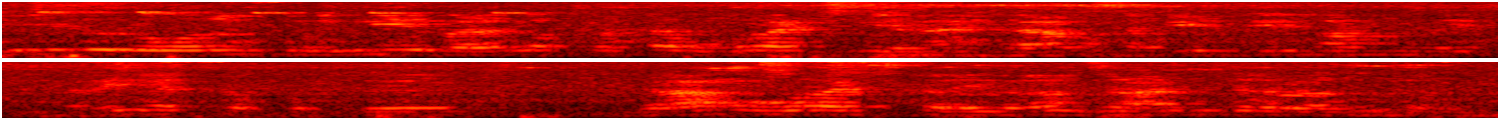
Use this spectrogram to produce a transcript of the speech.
வீடுதோறும் குடிநீர் வழங்கப்பட்ட ஊராட்சி என கிராம சபையில் தீர்மானம் நிறைவேற்றப்பட்டு கிராம ஊராட்சி தலைவரால் சான்றிதழ் வழங்கப்படும்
